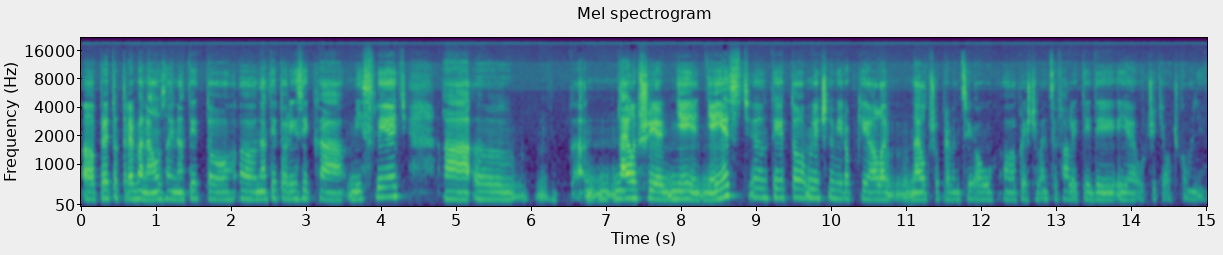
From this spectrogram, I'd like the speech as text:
Preto treba naozaj na tieto, na tieto rizika myslieť a najlepšie nie je nejesť tieto mliečne výrobky, ale najlepšou prevenciou kliešťovej encefalitídy je určite očkovanie.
